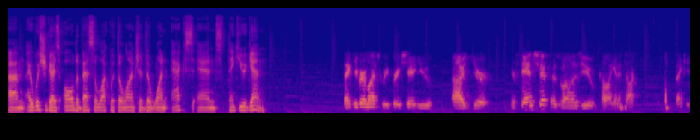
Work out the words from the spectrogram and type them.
Um, I wish you guys all the best of luck with the launch of the One X, and thank you again. Thank you very much. We appreciate you, uh, your your fanship, as well as you calling in and talking. Thank you.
